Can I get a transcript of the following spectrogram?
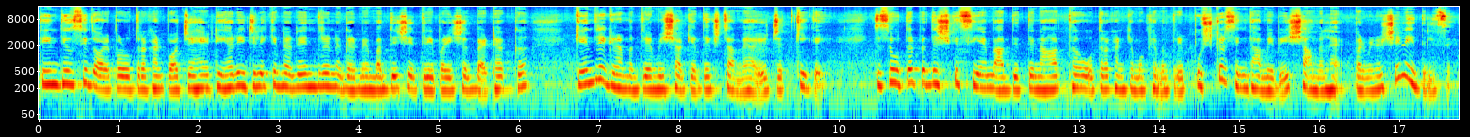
तीन दिवसीय दौरे पर उत्तराखंड पहुँचे हैं। टिहरी ज़िले के नरेंद्र नगर में मध्य क्षेत्रीय परिषद बैठक केंद्रीय गृह मंत्री अमित शाह की अध्यक्षता में आयोजित की गई जिसमें उत्तर प्रदेश के सीएम आदित्यनाथ, उत्तराखंड के मुख्यमंत्री पुष्कर सिंह धामी भी शामिल हैं। परवीन सिंह नई दिल्ली से।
